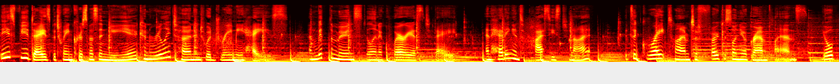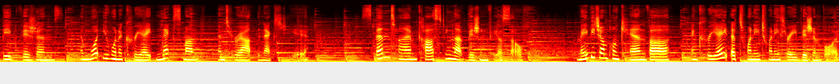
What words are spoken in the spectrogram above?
These few days between Christmas and New Year can really turn into a dreamy haze. And with the moon still in Aquarius today and heading into Pisces tonight, it's a great time to focus on your grand plans, your big visions, and what you want to create next month and throughout the next year. Spend time casting that vision for yourself. Maybe jump on Canva and create a 2023 vision board.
